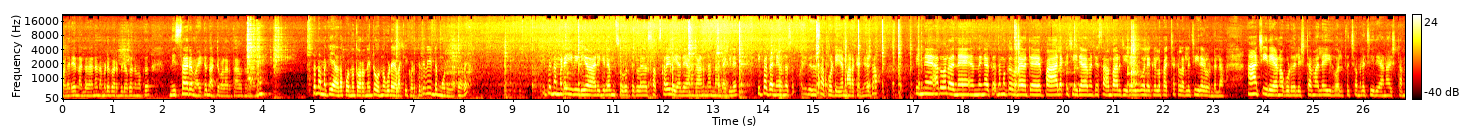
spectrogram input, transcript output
വളരെ നല്ലതാണ്. നമ്മുടെ പറമ്പിലൊക്കെ നമുക്ക് നിസ്സാരമായിട്ട് നട്ട് വളർത്താവുന്നതാണ്. ഇപ്പം നമുക്ക് ഈ അടപ്പ് ഒന്ന് തുറന്നിട്ട് ഒന്നുകൂടെ ഇളക്കി കൊടുത്തിട്ട് വീണ്ടും മൂടി വയ്ക്കാവേ. ഇപ്പം നമ്മുടെ ഈ വീഡിയോ ആരെങ്കിലും സുഹൃത്തുക്കൾ സബ്സ്ക്രൈബ് ചെയ്യാതെയാണ് കാണുന്നുണ്ടെങ്കിൽ ഇപ്പം തന്നെ ഒന്ന് സബ്സ്ക്രൈബ് ചെയ്ത് സപ്പോർട്ട് ചെയ്യാൻ മറക്കല്ലേ കേട്ടോ. പിന്നെ അതുപോലെ തന്നെ നിങ്ങൾക്ക് നമുക്ക് ഇവിടെ മറ്റേ പാലക്ക് ചീര മറ്റേ സാമ്പാർ ചീര ഇതുപോലെയൊക്കെയുള്ള പച്ച കളറിൽ ചീരകളുണ്ടല്ലോ. ആ ചീരയാണോ കൂടുതൽ ഇഷ്ടം? അല്ലെ ഇതുപോലത്തെ ചുമല ചീരയാണോ ഇഷ്ടം?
